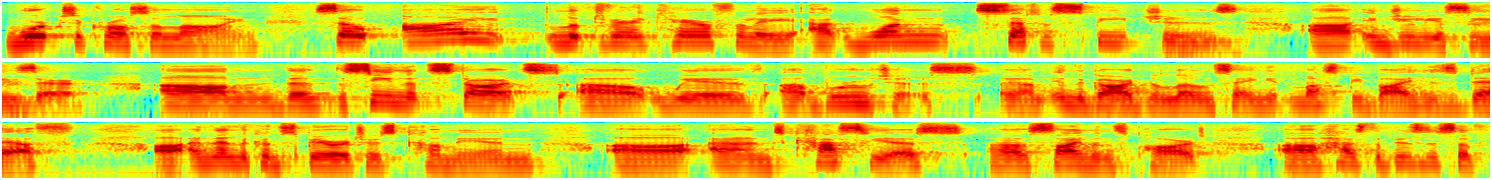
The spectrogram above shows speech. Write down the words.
works across a line? So I looked very carefully at one set of speeches mm-hmm. uh, in Julius Caesar. Um, the, the scene that starts uh, with uh, Brutus um, in the garden alone saying it must be by his death. Uh, and then the conspirators come in, uh, and Cassius, uh, Simon's part, uh, has the business of,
